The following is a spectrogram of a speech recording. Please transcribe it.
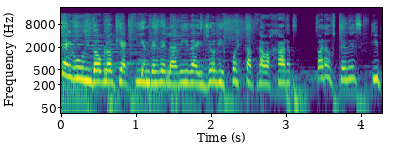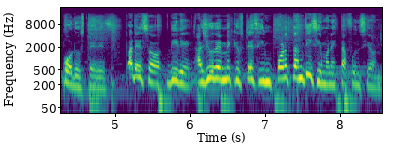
Segundo bloque aquí en Desde la Vida y yo dispuesta a trabajar para ustedes y por ustedes. Para eso, diré, ayúdeme que usted es importantísimo en esta función.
